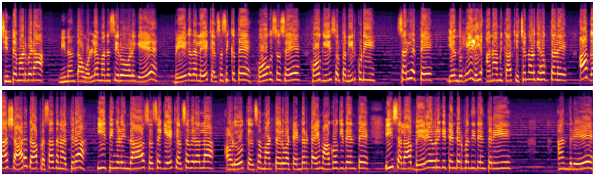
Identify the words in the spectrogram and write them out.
ಚಿಂತೆ ಮಾಡಬೇಡ, ನಿನ್ನಂತ ಒಳ್ಳೆ ಮನಸ್ಸಿರುವವಳಿಗೆ ಬೇಗದಲ್ಲೇ ಕೆಲಸ ಸಿಕ್ಕತ್ತೆ. ಹೋಗು ಸೊಸೆ, ಹೋಗಿ ಸ್ವಲ್ಪ ನೀರ್ ಕುಡಿ. ಸರಿಯತ್ತೆ ಎಂದು ಹೇಳಿ ಅನಾಮಿಕಾ ಕಿಚನ್ ಒಳಗೆ ಹೋಗ್ತಾಳೆ. ಆಗ ಶಾರದಾ ಪ್ರಸಾದನ ಹತ್ತಿರ ಈ ತಿಂಗಳಿಂದ ಸೊಸೆಗೆ ಕೆಲಸವಿರಲ್ಲ. ಅವಳು ಕೆಲಸ ಮಾಡ್ತಾ ಇರುವ ಟೆಂಡರ್ ಟೈಮ್ ಆಗೋಗಿದೆ ಅಂತೆ. ಈ ಸಲ ಬೇರೆಯವರಿಗೆ ಟೆಂಡರ್ ಬಂದಿದೆ ಅಂತ ರೀ ಅಂದ್ರೆ,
